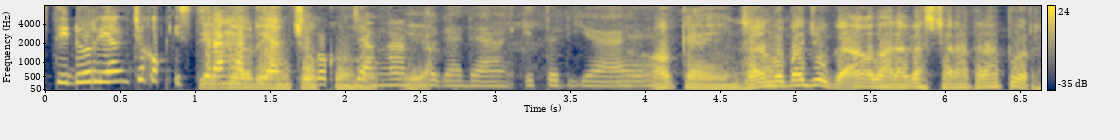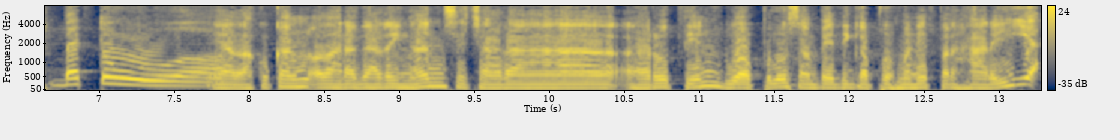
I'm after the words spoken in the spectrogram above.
tidur yang cukup, istirahat Tidur yang, yang cukup, cukup, jangan iya. begadang. Itu dia. Oke, jangan lupa juga olahraga secara teratur. Betul. Ya, lakukan olahraga ringan secara eh, rutin 20 sampai 30 menit per hari. Iya.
